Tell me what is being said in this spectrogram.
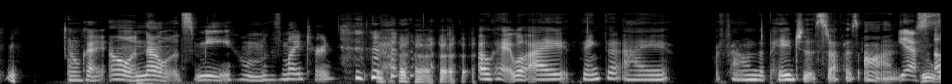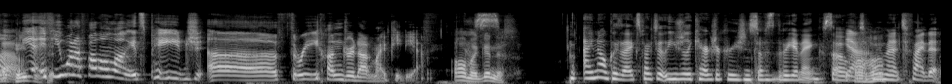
okay. Oh, and now it's me. Hmm, it's my turn. Okay. Well, I think that I found the page that stuff is on. Yes. Ooh, oh, yeah. If it? you want to follow along, it's page uh 300 on my PDF. oh my goodness. I know because I expect it usually character creation stuff is at the beginning, so Yeah. it took me Uh-huh. a minute to find it.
